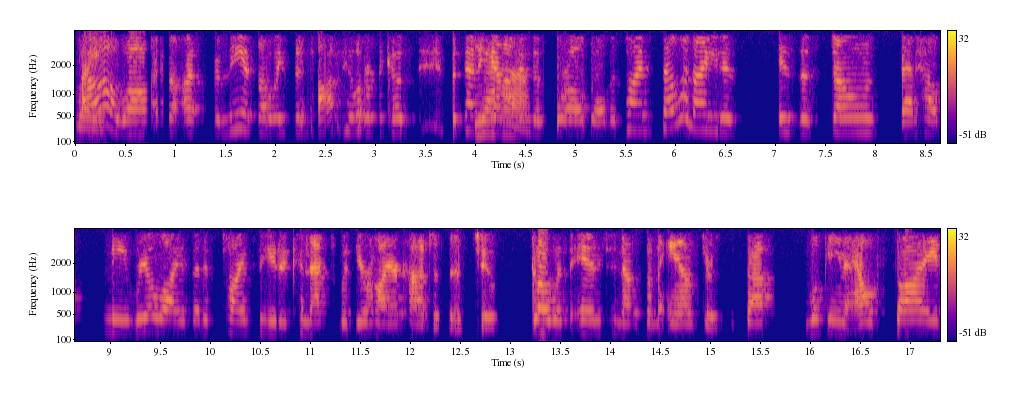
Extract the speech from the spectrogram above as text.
Right. Oh well, I, I, for me, it's always been popular because, but then again, Yeah. I'm in this world all the time. Selenite is is the stone that helps me realize that it's time for you to connect with your higher consciousness, to go within, to know some answers, to stop looking outside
